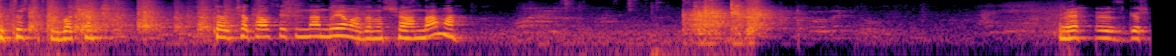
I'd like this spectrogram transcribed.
Çıtır çıtır bakın. Tabii çatal sesinden duyamadınız şu anda ama. Ve Özgür.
